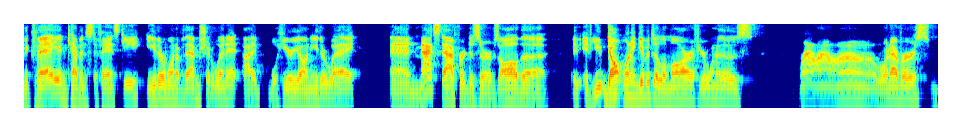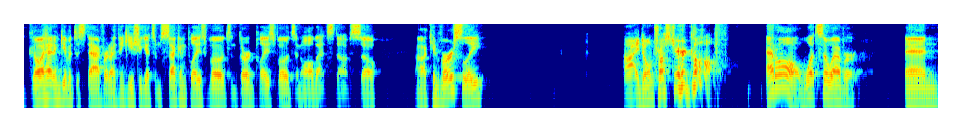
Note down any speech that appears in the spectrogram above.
McVay and Kevin Stefanski. Either one of them should win it. I will hear you on either way. And Matt Stafford deserves all the. If you don't want to give it to Lamar, if you're one of those whatever's, go ahead and give it to Stafford. I think he should get some second place votes and third place votes and all that stuff. So, uh, conversely, I don't trust Jared Goff at all whatsoever. And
